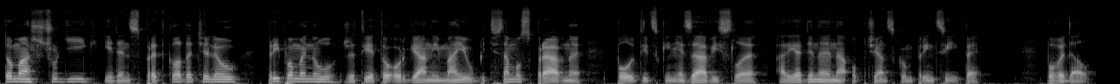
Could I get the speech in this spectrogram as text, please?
Tomáš Čudík, jeden z predkladateľov, pripomenul, že tieto orgány majú byť samozprávne, politicky nezávislé a riadené na občianskom princípe. Povedal,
